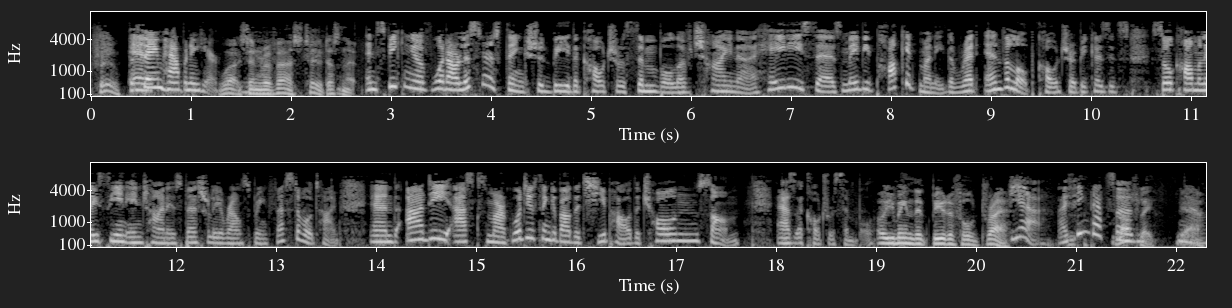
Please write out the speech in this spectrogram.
True. the And- same happening here. Works in reverse too, doesn't it? And speaking of what our listeners think should be the cultural symbol of China, Haiti says maybe pocket money, the red envelope culture, because it's so commonly seen in China, especially around Spring Festival time. And Adi asks Mark, what do you think about the qipao, the cheongsam, as a cultural symbol? Oh, you mean the beautiful dress? Yeah, I think that's Lovely. A, Yeah.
